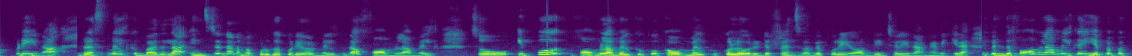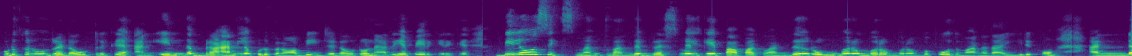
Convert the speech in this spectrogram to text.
அப்படின்னா பிரஸ்ட் மில்க்கு பதிலாக இன்ஸ்டண்ட்டாக நம்ம கொடுக்கக்கூடிய ஒரு மில்க் தான் ஃபார்முலா மில்க் ஸோ இப்போது ஃபார்முலா மில்க்குக்கும் கவ் மில்க்குக்குள்ள ஒரு டிஃப்ரென்ஸ் வந்து புரியும் அப்படின்னு சொல்லி நான் நினைக்கிறேன். இப்போ இந்த ஃபார்முலா மில்கை எப்பப்போ கொடுக்கணுன்ற டவுட் இருக்கு. அண்ட் எந்த பிராண்ட்ல கொடுக்கணும் அப்படின்ற டவுட்டும் நிறைய பேருக்கு இருக்கு. பிலோ சிக்ஸ் மந்த் வந்து பிரஸ்ட் மில்கே பாப்பாக்கு வந்து ரொம்ப ரொம்ப ரொம்ப ரொம்ப போதுமானதாக இருக்கும். அண்ட்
